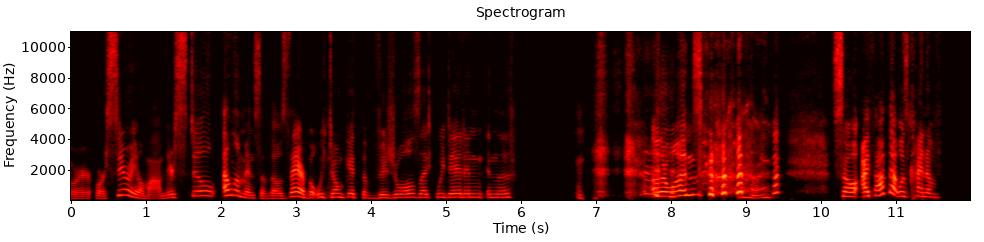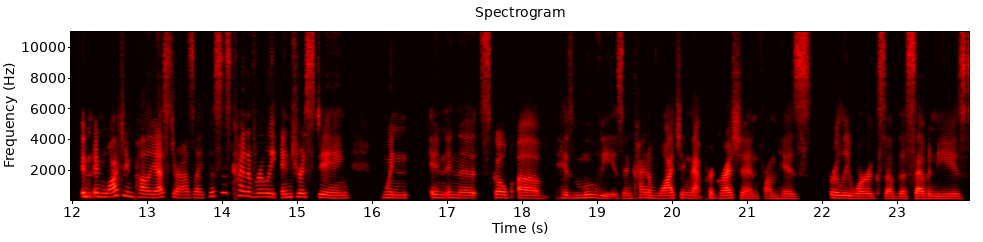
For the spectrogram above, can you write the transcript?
or or serial mom there's still elements of those there but we don't get the visuals like we did in in the other ones uh-huh. so i thought that was kind of in, in watching polyester i was like this is kind of really interesting when in in the scope of his movies and kind of watching that progression from his early works of the 70s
